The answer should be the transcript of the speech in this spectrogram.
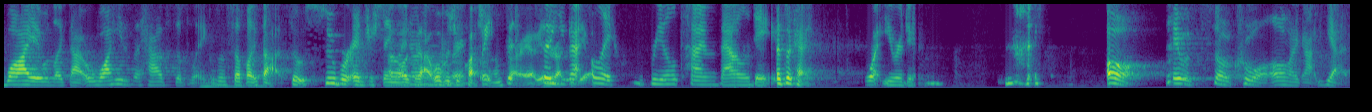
why it was like that or why he doesn't have siblings and stuff like that. So super interesting. Oh, at that. What was your question? Wait, I'm sorry. So, you got you. to like real time validate. It's okay. What you were doing. Nice. Oh, it was so cool. Oh my god, yes.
